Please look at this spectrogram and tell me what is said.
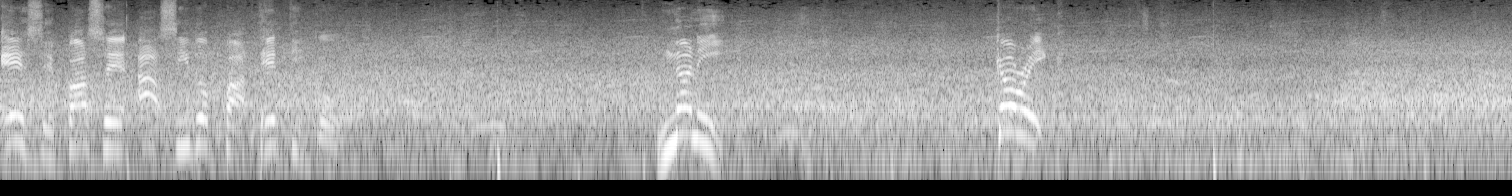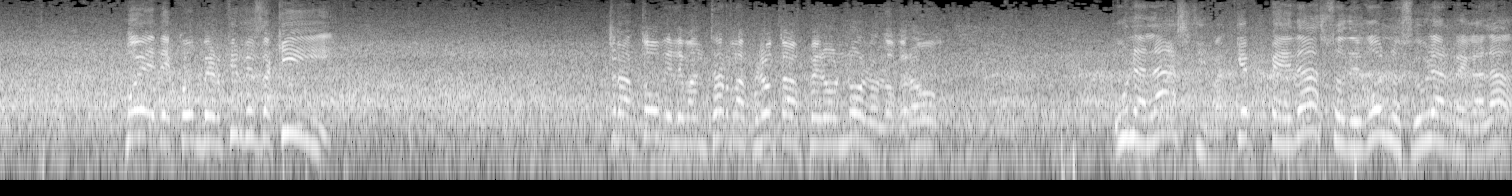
Ese pase ha sido patético. Nani. Carrick. Puede convertir desde aquí. Trató de levantar la pelota, pero no lo logró. Una lástima. Qué pedazo de gol nos hubiera regalado.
